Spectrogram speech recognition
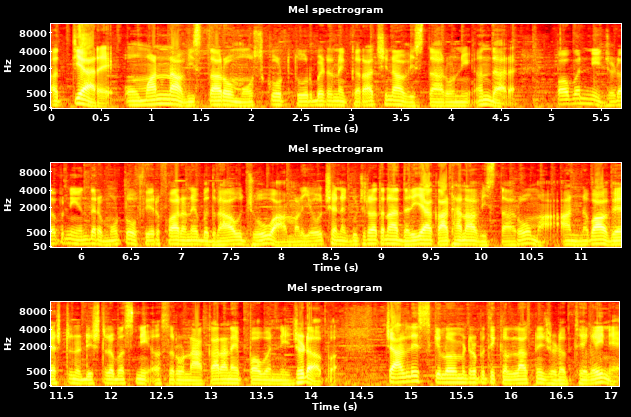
અત્યારે ઓમાનના વિસ્તારો, મોસ્કોટ, તુરબેટ અને કરાચીના વિસ્તારોની અંદર પવનની ઝડપની અંદર મોટો ફેરફાર અને બદલાવ જોવા મળ્યો છે અને ગુજરાતના દરિયાકાંઠાના વિસ્તારોમાં આ નવા વેસ્ટર્ન ડિસ્ટર્બન્સની અસરોના કારણે પવનની ઝડપ ચાલીસ કિલોમીટર પ્રતિ કલાકની ઝડપથી લઈને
